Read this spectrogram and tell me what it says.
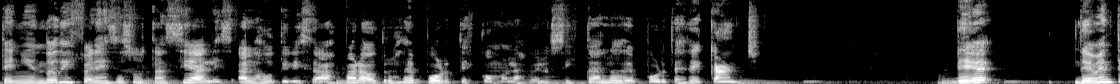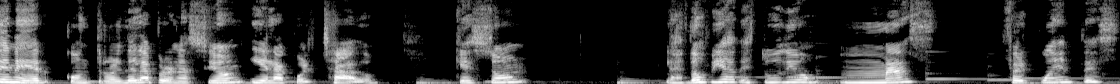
teniendo diferencias sustanciales a las utilizadas para otros deportes como las velocistas, los deportes de cancha. deben tener control de la pronación y el acolchado, que son las dos vías de estudio más frecuentes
